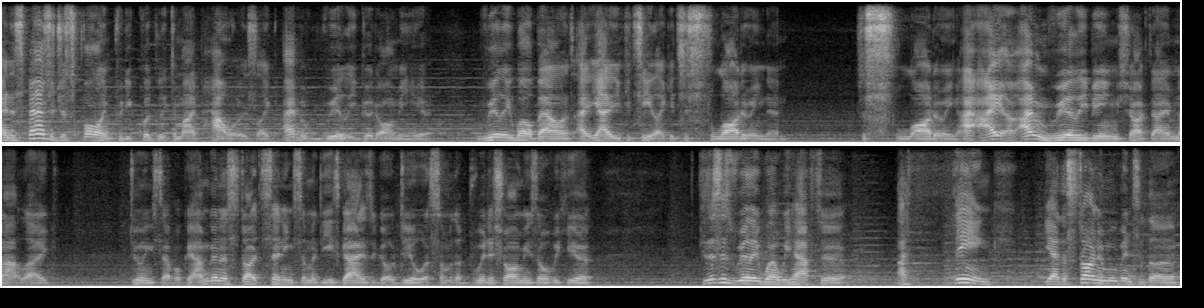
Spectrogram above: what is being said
And the Spanish are just falling pretty quickly to my powers. Like I have a really good army here, really well balanced. I, yeah, you can see like it's just slaughtering them, just slaughtering. I I I'm really being shocked. I am not like doing stuff. Okay, I'm gonna start sending some of these guys to go deal with some of the British armies over here. Because this is really where we have to, I think, yeah, they're starting to move into the...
